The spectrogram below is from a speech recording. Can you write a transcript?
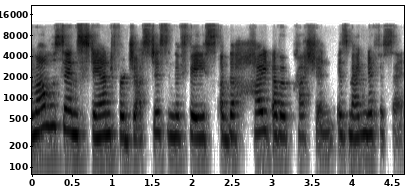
Imam Hussein's stand for justice in the face of the height of oppression is magnificent.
